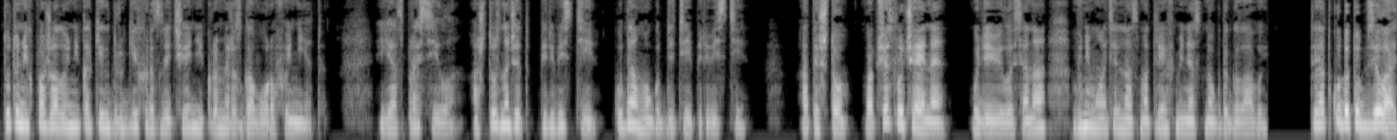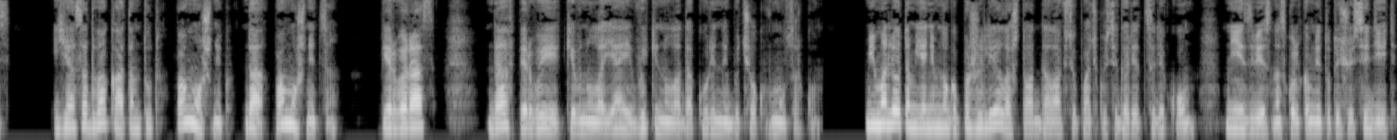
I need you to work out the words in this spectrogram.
Тут у них, пожалуй, никаких других развлечений, кроме разговоров, и нет. Я спросила, а что значит «перевести»? Куда могут детей перевести? «А ты что, вообще случайная?» — удивилась она, внимательно осмотрев меня с ног до головы ты откуда тут взялась я с адвокатом тут помощник да помощница первый раз да впервые кивнула я и выкинула докуренный бычок в мусорку Мимолетом я немного пожалела, что отдала всю пачку сигарет целиком. Неизвестно, сколько мне тут еще сидеть.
